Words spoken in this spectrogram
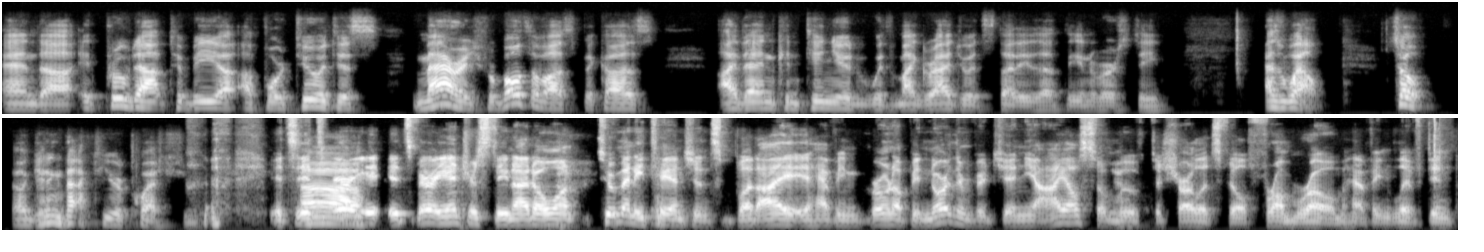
and uh, it proved out to be a, a fortuitous marriage for both of us because I then continued with my graduate studies at the university as well. So uh, getting back to your question, it's it's uh, very it's very interesting. I don't want too many tangents, but I, having grown up in Northern Virginia, I also yeah. moved to Charlottesville from Rome, having lived in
